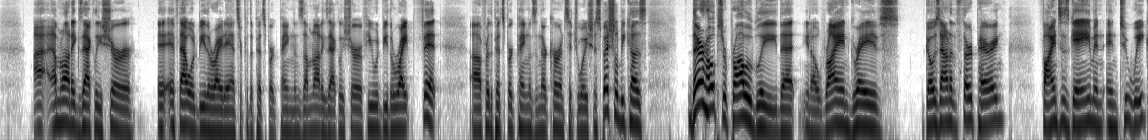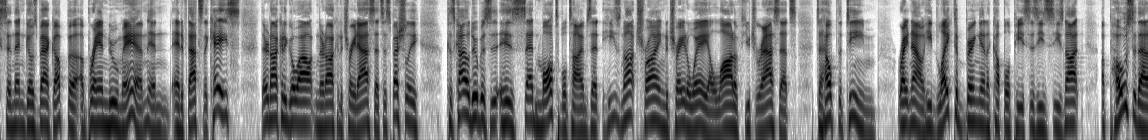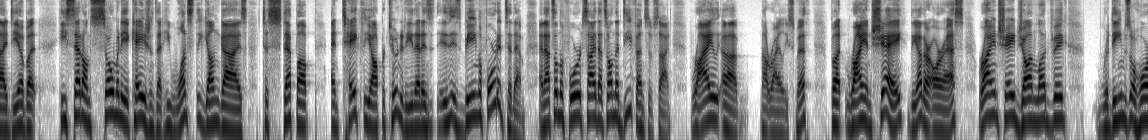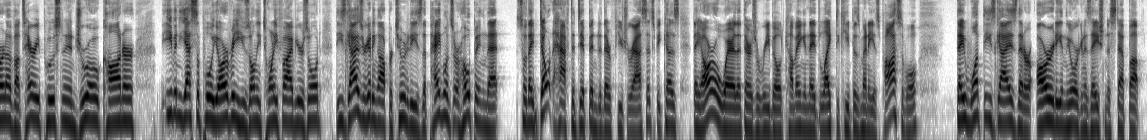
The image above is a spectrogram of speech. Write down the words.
I, I'm not exactly sure if that would be the right answer for the Pittsburgh Penguins. I'm not exactly sure if he would be the right fit uh, for the Pittsburgh Penguins in their current situation, especially because their hopes are probably that you know Ryan Graves goes down to the third pairing, finds his game in, in two weeks, and then goes back up a, a brand new man. And and if that's the case, they're not going to go out and they're not going to trade assets, especially because Kyle Dubas has said multiple times that he's not trying to trade away a lot of future assets to help the team right now. He'd like to bring in a couple of pieces. He's he's not opposed to that idea, but he said on so many occasions that he wants the young guys to step up and take the opportunity that is is being afforded to them. And that's on the forward side, that's on the defensive side. Riley uh not Reilly Smith, but Ryan Shea, the other RS, Ryan Shea, John Ludvig, Radim Zohorna, Valtteri Puustinen, Drew O'Connor, even Jesse Yarvi, who's only 25 years old. These guys are getting opportunities. The Penguins are hoping that so they don't have to dip into their future assets because they are aware that there's a rebuild coming and they'd like to keep as many as possible. They want these guys that are already in the organization to step up.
